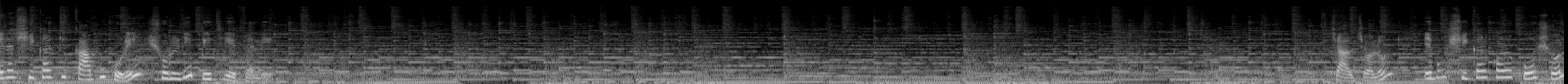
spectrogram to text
এরা শিকারকে কাবু করে শরীরে পেঁচিয়ে ফেলে। চালচলন এবং শিকার করার কৌশল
